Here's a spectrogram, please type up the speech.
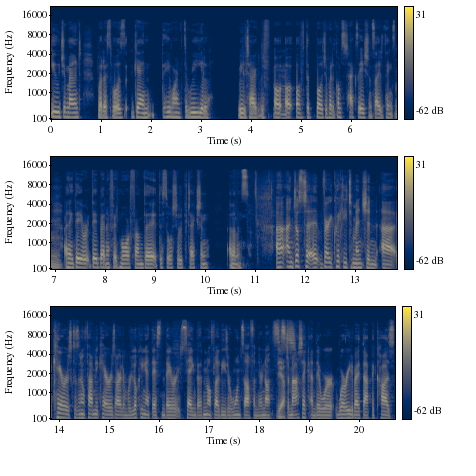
huge amount, but I suppose again they weren't the real real target of, of, mm. of the budget when it comes to taxation side of things. Mm. I think they were they benefit more from the the social protection elements. Uh, and just to, uh, very quickly to mention uh, carers, because I know Family Carers Ireland were looking at this and they were saying that an awful lot of these are once off and they're not Yes. systematic. And they were worried about that because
